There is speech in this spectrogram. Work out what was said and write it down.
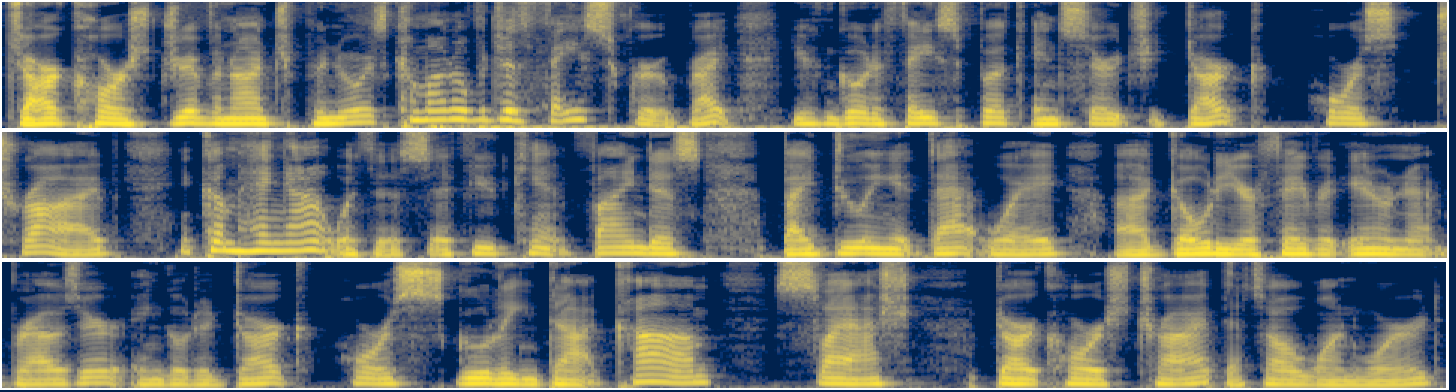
dark horse driven entrepreneurs, come on over to the Face group, right? You can go to Facebook and search Dark Horse Tribe and come hang out with us. If you can't find us by doing it that way, uh, go to your favorite internet browser and go to darkhorseschooling.com slash Dark Horse Tribe. That's all one word.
